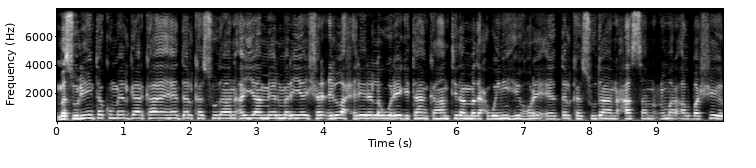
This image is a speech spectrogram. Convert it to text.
mas'uuliyiinta ku-meel gaarka ah ee dalka suudaan ayaa meel mariyey sharci la xiriira la wareegitaanka hantida madaxweynihii hore ee dalka suudaan xasan cumar al bashiir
